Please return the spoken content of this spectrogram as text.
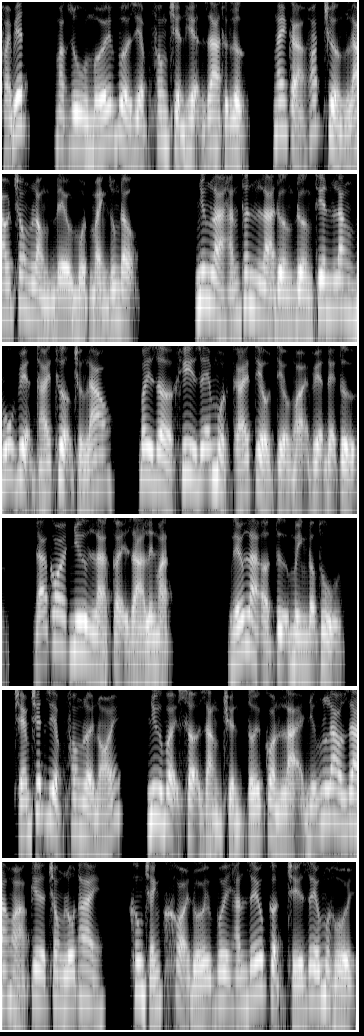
Phải biết, mặc dù mới vừa Diệp Phong triển hiện ra thực lực, ngay cả hoác trưởng lao trong lòng đều một mảnh rung động. Nhưng là hắn thân là đường đường thiên lăng vũ viện thái thượng trưởng lão, bây giờ khi dễ một cái tiểu tiểu ngoại viện đệ tử, đã coi như là cậy già lên mặt. Nếu là ở tự mình động thủ, chém chết Diệp Phong lời nói, như vậy sợ rằng chuyển tới còn lại những lao ra hỏa kia trong lỗ thai, không tránh khỏi đối với hắn dễu cận chế dễu một hồi.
